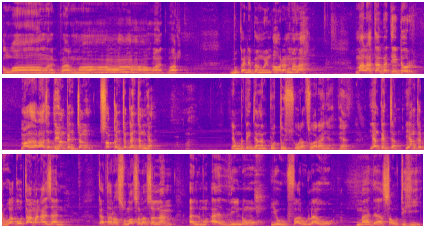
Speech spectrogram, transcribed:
Allahu akbar Allahu akbar. Bukannya bangunin orang malah malah tambah tidur. Maka kalau azan itu yang kencang sekenceng-kencengnya yang penting jangan putus urat suaranya ya. Yang kencang. Yang kedua keutamaan azan. Kata Rasulullah sallallahu alaihi wasallam al muadzinu yughfaru lahu mada sautihi.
